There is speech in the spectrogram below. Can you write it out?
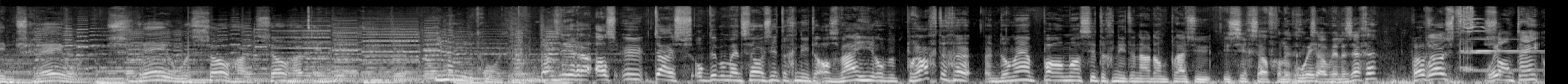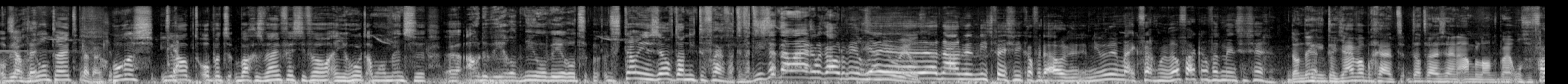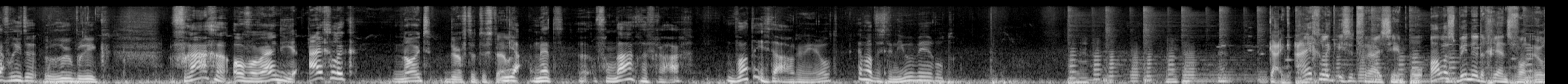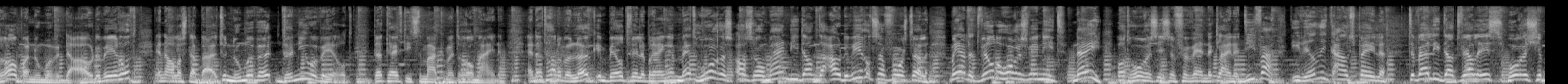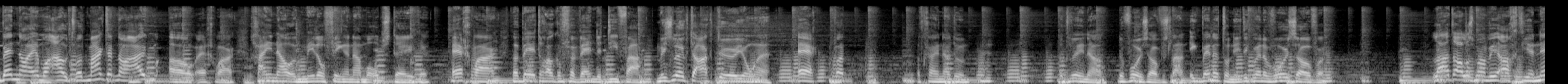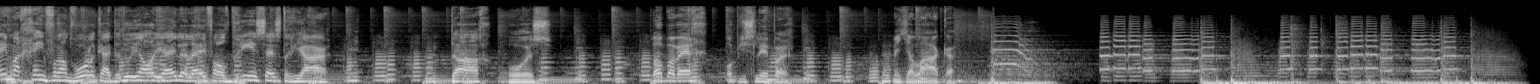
Pim schreeuwen. Schreeuwen zo hard, zo hard. En iemand moet het gehoord hebben. Dames en heren, als u thuis op dit moment zo zit te genieten als wij hier op het prachtige domein Palmas zitten genieten, nou dan prijst u zichzelf gelukkig. Oei. Ik zou willen zeggen. Proost. Santé, op jouw gezondheid. Nou, dank je. Loopt op het Baggers Wijnfestival en je hoort allemaal mensen, eh, oude wereld, nieuwe wereld. Stel jezelf dan niet de vraag, wat, wat is dat nou eigenlijk, oude wereld en nieuwe wereld? ja, nou, niet specifiek over de oude en nieuwe wereld, maar ik vraag me wel vaak af wat mensen zeggen. Dan denk ik dat jij wel begrijpt dat wij zijn aanbeland bij onze favoriete rubriek. Vragen over wijn die je eigenlijk nooit durfde te stellen. Ja, met eh, vandaag de vraag, wat is de oude wereld en wat is de nieuwe wereld? Kijk, eigenlijk is het vrij simpel. Alles binnen de grens van Europa noemen we de oude wereld. En alles daarbuiten noemen we de nieuwe wereld. Dat heeft iets te maken met Romeinen. En dat hadden we leuk in beeld willen brengen met Horus als Romein die dan de oude wereld zou voorstellen. Maar ja, dat wilde Horus weer niet. Nee, want Horus is een verwende kleine diva. Die wil niet oud spelen. Terwijl hij dat wel is. Horus, je bent nou eenmaal oud. Wat maakt het nou uit? Oh, echt waar. Ga je nou een middelvinger naar me opsteken? Echt waar. Maar ben je toch ook een verwende diva? Mislukte acteur, jongen. Echt. Wat... Wat ga je nou doen? Wat wil je nou? De voice-over slaan. Ik ben het toch niet? Ik ben een voice-over. Laat alles maar weer achter je. Neem maar geen verantwoordelijkheid. Dat doe je al je hele leven, al 63 jaar. Dag, Horus. Loop maar weg op je slipper. Met je laken.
